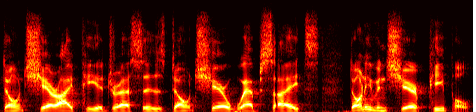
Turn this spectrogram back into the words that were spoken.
don't share IP addresses, don't share websites, don't even share people.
